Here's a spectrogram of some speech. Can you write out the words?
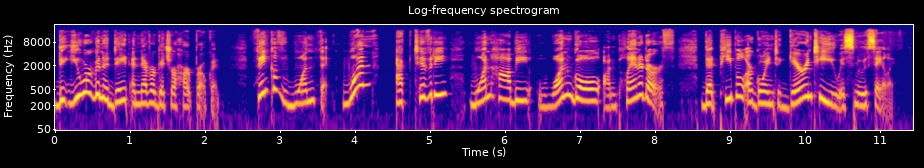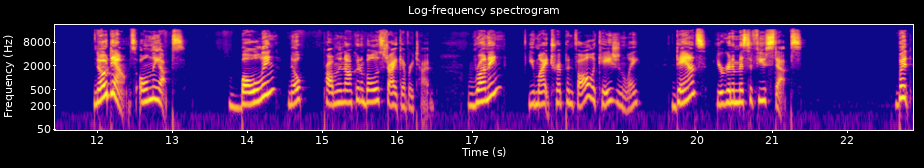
that you are going to date and never get your heart broken. Think of one thing, one activity, one hobby, one goal on planet Earth that people are going to guarantee you is smooth sailing. No downs, only ups. Bowling? Nope, probably not going to bowl a strike every time. Running? You might trip and fall occasionally. Dance? You're going to miss a few steps. But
